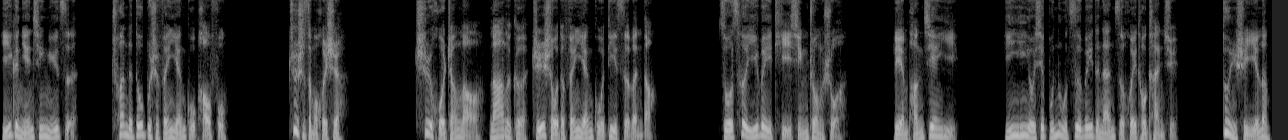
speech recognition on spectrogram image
一个年轻女子，穿的都不是焚岩谷袍服。这是怎么回事？赤火长老拉了个值守的焚岩谷弟子问道。左侧一位体型壮硕、脸庞坚毅。隐隐有些不怒自威的男子回头看去，顿时一愣，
